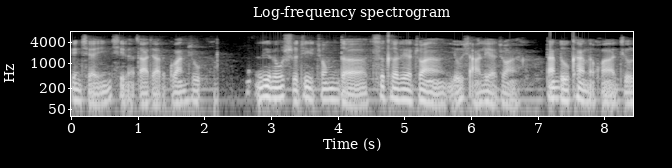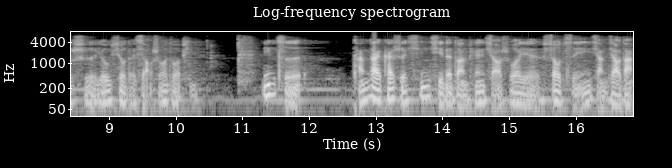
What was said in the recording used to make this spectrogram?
并且引起了大家的关注。例如《史记》中的《刺客列传》《游侠列传》，单独看的话就是优秀的小说作品。因此。唐代开始兴起的短篇小说也受此影响较大，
